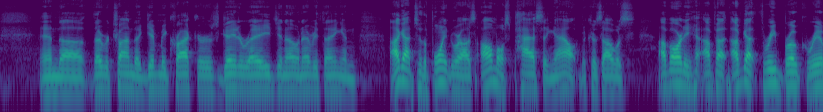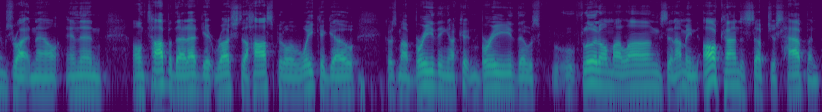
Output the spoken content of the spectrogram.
and uh, they were trying to give me crackers, Gatorade, you know, and everything. And I got to the point where I was almost passing out because I was. I've already. I've had, I've got three broke ribs right now, and then on top of that, I'd get rushed to the hospital a week ago because my breathing, I couldn't breathe. There was fluid on my lungs, and I mean, all kinds of stuff just happened.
